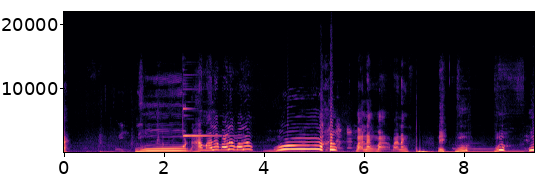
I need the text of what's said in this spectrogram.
มาวูดหามาแล้วมาแล้วมาแล้ววูมานั่งมามานั่งนี่วูวูวู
